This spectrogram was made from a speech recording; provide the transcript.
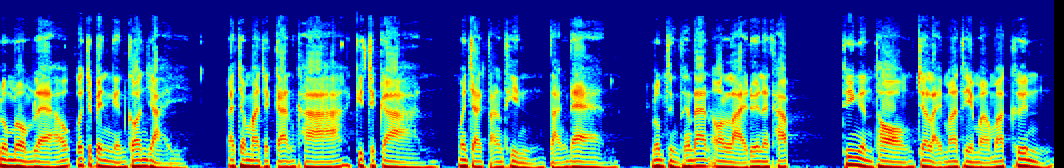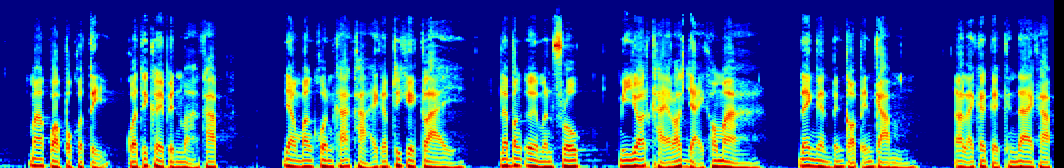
รวมๆแล้วก็จะเป็นเงินก้อนใหญ่ อาจจะมาจากการค้า กิจการ มาจากต่างถิ่น ต่างแดน รวมถึงทางด้านออนไลน์ด้วยนะครับ ที่เงินทองจะไหลมาเทมามากขึ้น มากกว่าปกติกว่าที่เคยเป็นมาครับ อย่างบางคนค้าขายกับที่ไกลๆและบังเอิญมันฟลุก มียอดขายรอดใหญ่เข้ามา ได้เงินเป็นกอบเป็นกำอะไรก็เกิดขึ้นได้ครับ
